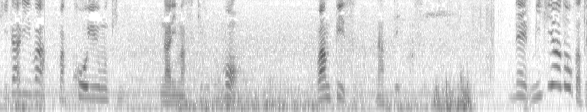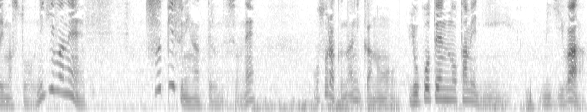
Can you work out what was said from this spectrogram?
左はまこういう向きになりますけれども、ワンピースになっています。で、右はどうかと言いますと、右はね、2ピースになってるんですよね。おそらく何かの横転のために、右は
